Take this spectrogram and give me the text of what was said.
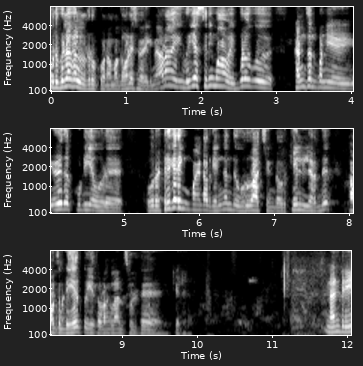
ஒரு விலகல் இருக்கும் நம்ம கவனிச்ச வரைக்கும். ஆனால் இவர் ஏன் சினிமாவை இவ்வளவு கன்சர்ன் பண்ணி எழுதக்கூடிய ஒரு ஒரு ட்ரிகரிங் பாயிண்ட் அவருக்கு எங்கேருந்து உருவாச்சுங்கிற ஒரு கேள்வியிலேருந்து அவர் தன்னுடைய ஏற்புரையை தொடங்கலான்னு சொல்லிட்டு கேட்டுக்கிறேன். நன்றி.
